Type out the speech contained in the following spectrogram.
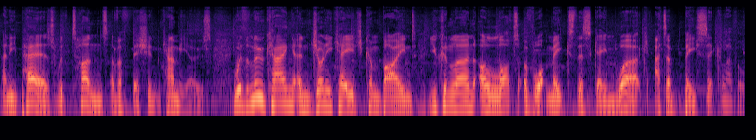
and he pairs with tons of efficient cameos. With Liu Kang and Johnny Cage combined, you can can learn a lot of what makes this game work at a basic level.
